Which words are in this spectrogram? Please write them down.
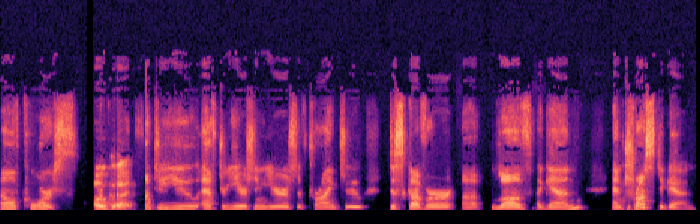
Oh, of course. Oh, good. How do you, after years and years of trying to discover uh, love again and mm-hmm. trust again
